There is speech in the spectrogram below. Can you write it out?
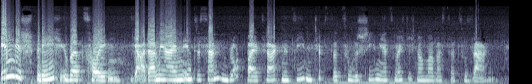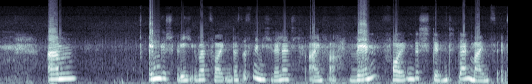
Im Gespräch überzeugen. Ja, da mir einen interessanten Blogbeitrag mit sieben Tipps dazu geschrieben, jetzt möchte ich noch mal was dazu sagen. Ähm, Im Gespräch überzeugen. Das ist nämlich relativ einfach, wenn folgendes stimmt, dein Mindset.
